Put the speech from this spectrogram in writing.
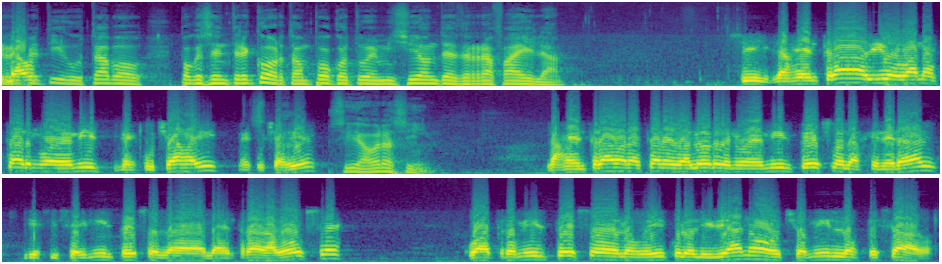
repetí, Gustavo, porque se entrecorta un poco tu emisión desde Rafaela. Sí, las entradas, digo, van a estar 9.000. ¿Me escuchás ahí? ¿Me escuchás bien? Sí, ahora sí. Las entradas van a estar el valor de 9 mil pesos la general, 16 mil pesos la, la entrada boxe, 4 mil pesos los vehículos livianos, 8 mil los pesados.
